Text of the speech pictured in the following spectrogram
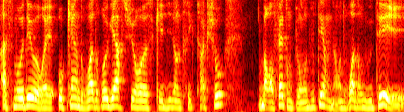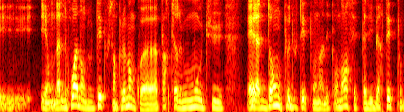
Asmodée aurait aucun droit de regard sur ce qui est dit dans le Trick Track Show, bah en fait on peut en douter, on a en droit d'en douter et, on a le droit d'en douter tout simplement quoi. À partir du moment où tu es là-dedans, on peut douter de ton indépendance et de ta liberté de ton.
